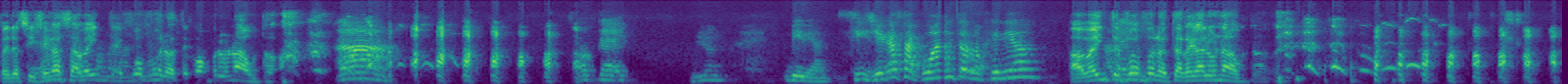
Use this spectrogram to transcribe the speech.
Pero si llegas a 20 fósforos, te compro un auto. Ah, Ok. Bien. Vivian, si llegas a cuánto, Rogelio? A 20 A 20. fósforos te regalo un auto.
